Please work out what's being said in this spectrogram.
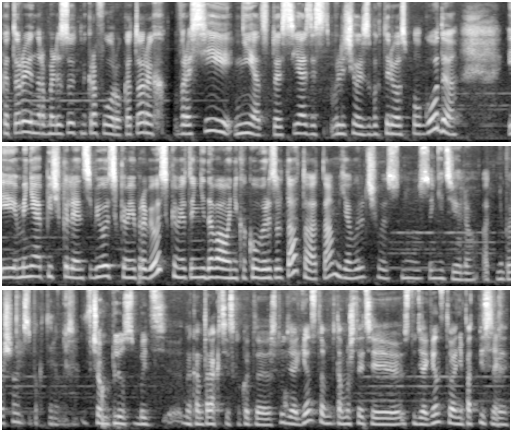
которые нормализуют микрофлору, которых в России нет. То есть я здесь вылечилась с бактериоз полгода, и меня пичкали антибиотиками и пробиотиками, это не давало никакого результата, а там я вылечилась ну, за неделю от небольшого дисбактериоза. В чем плюс быть на контракте с какой-то студией агентством? Потому что эти студии агентства, они подписаны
